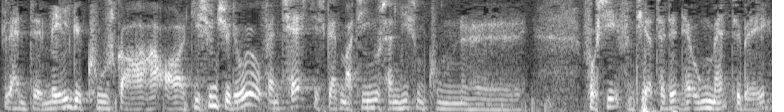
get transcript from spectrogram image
blandt øh, uh, mælkekusker, og de synes jo, det var jo fantastisk, at Martinus han ligesom kunne uh, få chefen til at tage den her unge mand tilbage.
